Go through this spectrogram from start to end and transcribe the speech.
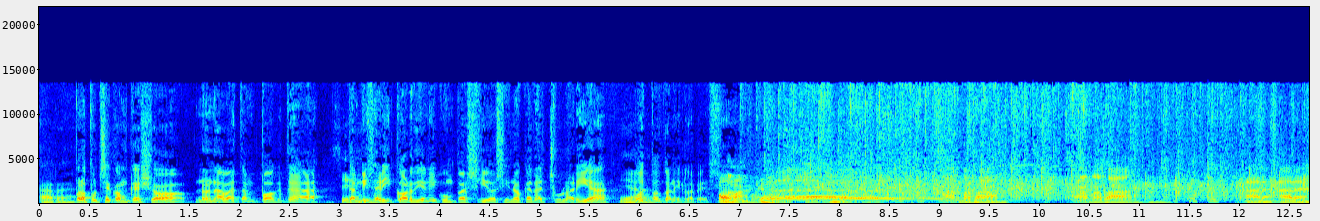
ara. però potser com que això no anava tampoc de, Sí. de misericòrdia ni compassió, sinó que de xuleria, Ja. vot pel Toni Clavés. Home, que... Home. Home, va. Home, va. Ara, ara,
